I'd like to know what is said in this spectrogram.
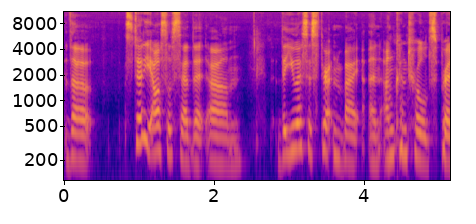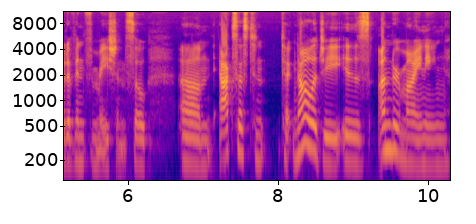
The study also said that um, the U.S. is threatened by an uncontrolled spread of information. So, um, access to technology is undermining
